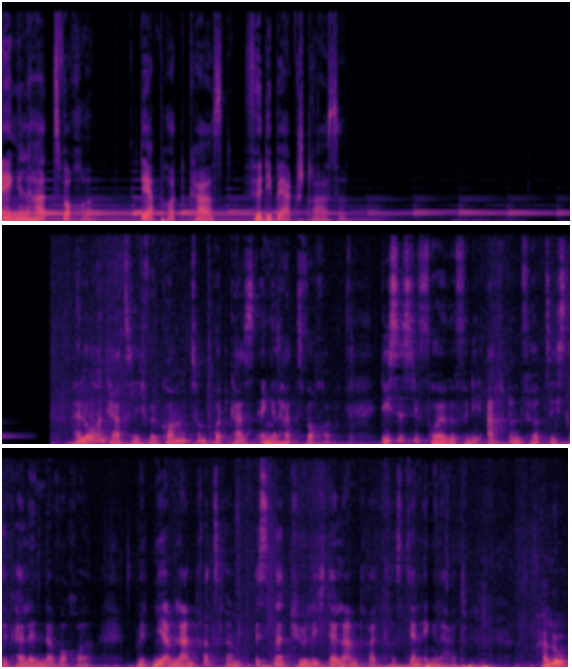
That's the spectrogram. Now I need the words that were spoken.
Engelhards Woche, der Podcast für die Bergstraße. Hallo und herzlich willkommen zum Podcast Engelhards Woche. Dies ist die Folge für die 48. Kalenderwoche. Mit mir im Landratsraum ist natürlich der Landrat Christian Engelhardt. Hallo,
